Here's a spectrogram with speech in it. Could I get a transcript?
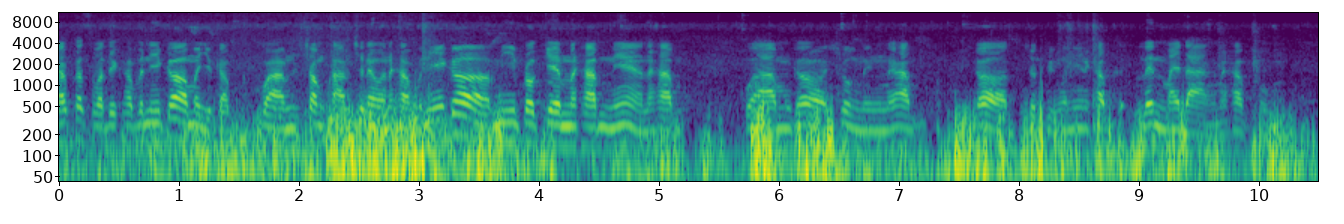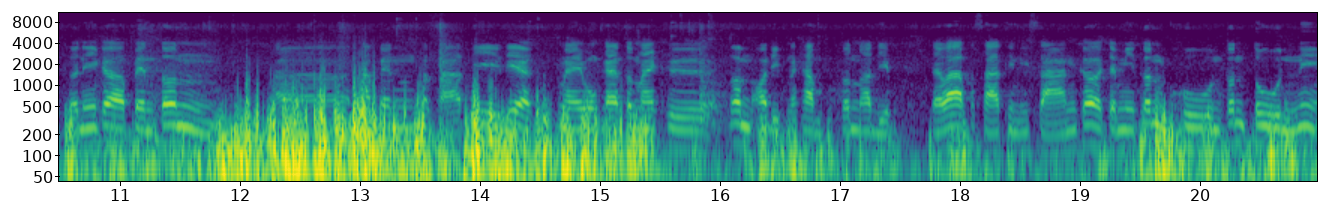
ครับก็สวัสดีครับวันนี้ก็มาอยู่กับความช่องความชาแนลนะครับ วันนี้ก็มีโปรแกรมนะครับเนี่ยนะครับ ความก็ช่วงหนึ่งนะครับ ก็จนถึงวันนี้นะครับเล่นไม้ด่างนะครับผมตัวนี้ก็เป็นต้นถ้าเป็นภาษาที่เรียกในวงการต้นไม้คือต้นออดิบนะครับ ต้นออดิบ แต่ว่าภาษาถิ่นอีสานก็จะมีต้นคูนต้นตูนนี่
